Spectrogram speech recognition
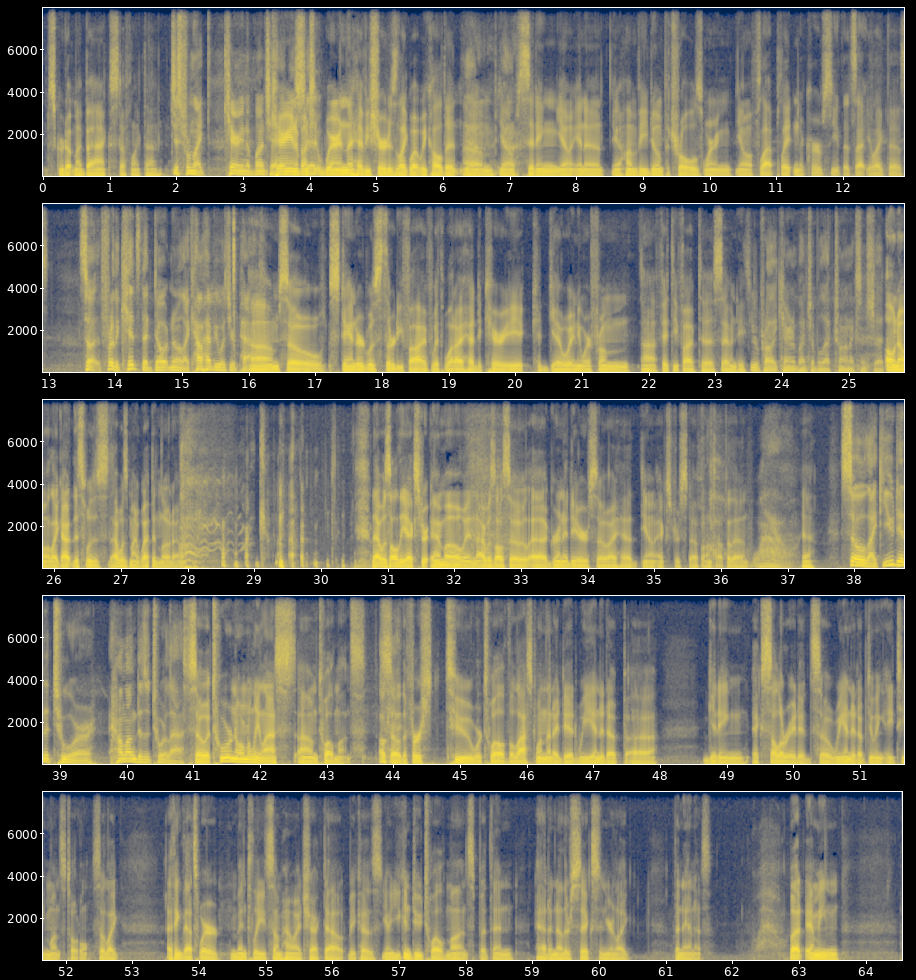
screwed up my back, stuff like that. just from like carrying a bunch of Carrying a bunch shit? of wearing the heavy shirt is like what we called it. Yeah, um, you yeah. know, sitting you know in a you know, Humvee doing patrols, wearing you know a flat plate and a curved seat that's at you like this. So for the kids that don't know, like how heavy was your pack? Um, so standard was 35 with what I had to carry. It could go anywhere from uh, 55 to 70. you were probably carrying a bunch of electronics and shit. Oh no, like I, this was that was my weapon loadout. Oh my god. that was all the extra ammo, and I was also a grenadier, so I had you know extra stuff on top of that. Wow. Yeah. So like you did a tour. How long does a tour last? So a tour normally lasts um, 12 months. Okay. So the first two were 12. The last one that I did, we ended up uh, getting accelerated. So we ended up doing 18 months total. So like, I think that's where mentally somehow I checked out because you know you can do 12 months, but then add another six, and you're like bananas. Wow. But I mean,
